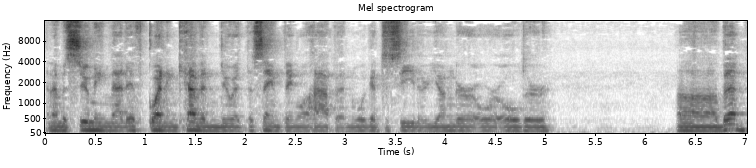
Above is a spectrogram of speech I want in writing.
And I'm assuming that if Gwen and Kevin do it, the same thing will happen. We'll get to see either younger or older uh, Ben.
